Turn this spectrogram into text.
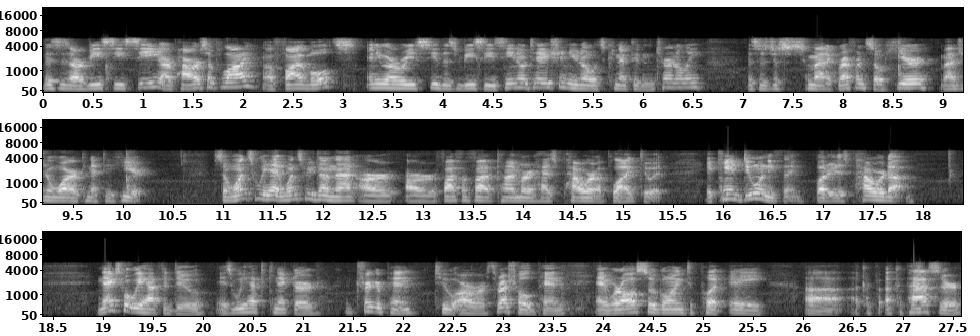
This is our VCC, our power supply of 5 volts. Anywhere where you see this VCC notation, you know it's connected internally. This is just a schematic reference. So here, imagine a wire connected here. So once we had, once we've done that, our our 555 timer has power applied to it. It can't do anything, but it is powered up. Next, what we have to do is we have to connect our trigger pin to our threshold pin, and we're also going to put a uh, a, cap a, capacitor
